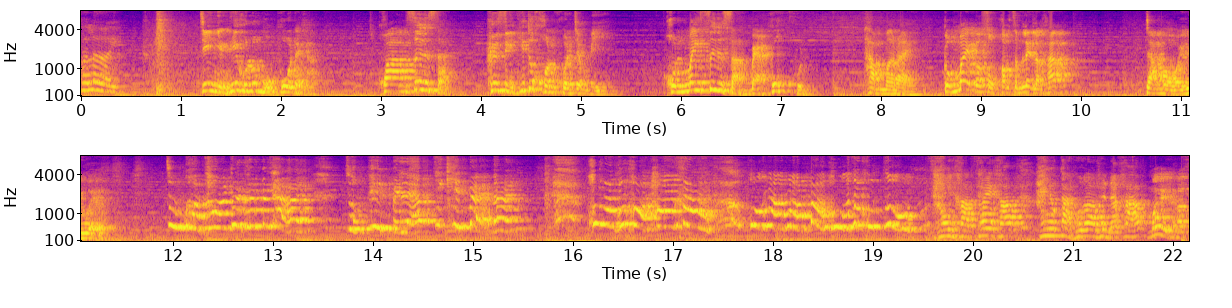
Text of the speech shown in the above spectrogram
ซื่อสัตย์เอาซะเลยๆจริงอย่างที่คุณลูกหมูพูดนะครับ ความซื่อสัตย์คือสิ่งที่ทุกคนควรจะมี คนไม่ซื่อสัตย์แบบพวกคุณทำอะไรก็ไม่ประสบความสำเร็จหรอกครับจำเอาไว้ด้วย จุ๋มขอโทษค่ะท่านประธาน จุ๋มผิดไปแล้วที่คิดแบบนั้น พวกเราก็ขอโทษค่ะ พวกเราโดนเป่าหูจากคุณจุ๋ม ใช่ครับใช่ครับ ให้โอกาสพวกเราเถอะนะครับ ไม่ครับ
